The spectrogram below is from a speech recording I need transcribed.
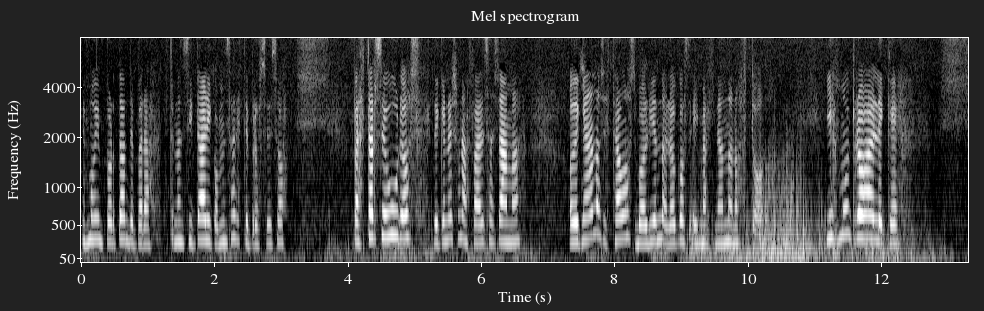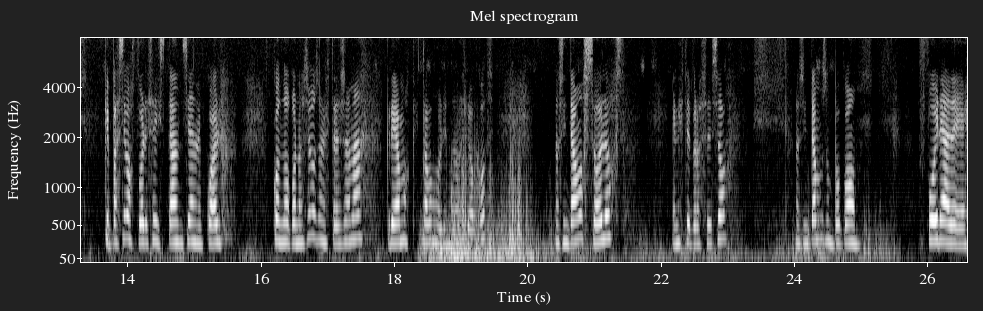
es muy importante para transitar y comenzar este proceso, para estar seguros de que no es una falsa llama o de que no nos estamos volviendo locos e imaginándonos todo. Y es muy probable que, que pasemos por esa instancia en la cual cuando conocemos a nuestra llama creamos que estamos volviéndonos locos, nos sintamos solos en este proceso nos sintamos un poco fuera de,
